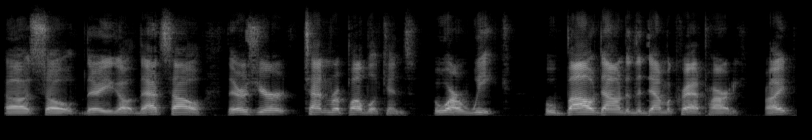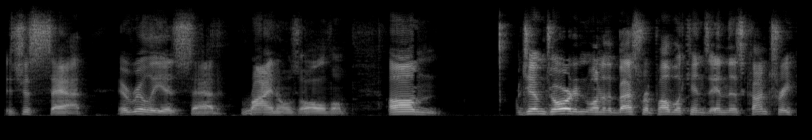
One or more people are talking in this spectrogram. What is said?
uh, so there you go. That's how there's your 10 Republicans who are weak, who bow down to the Democrat Party, right? It's just sad. It really is sad. RINOs, all of them. Um, Jim Jordan, one of the best Republicans in this country.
